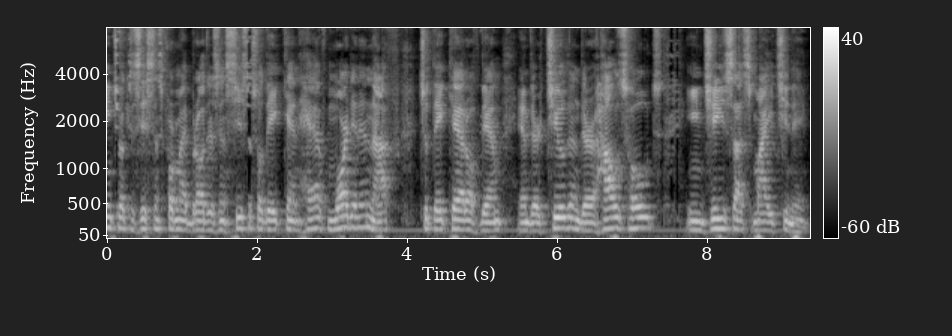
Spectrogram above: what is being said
into existence for my brothers and sisters so they can have more than enough to take care of them and their children, their households, in Jesus mighty name.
